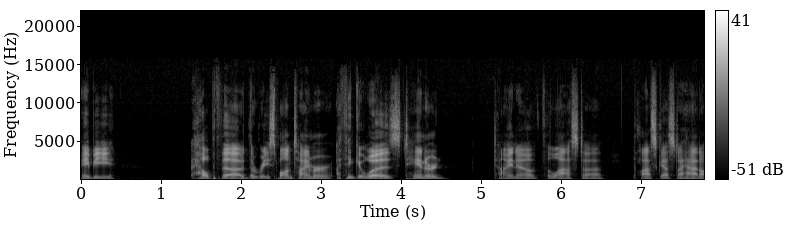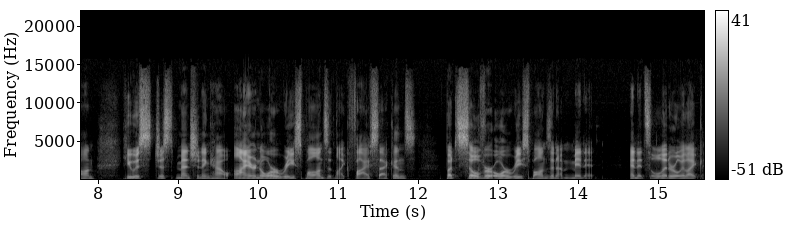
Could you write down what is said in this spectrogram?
maybe help the the respawn timer? I think it was Tanner Dino, the last uh the last guest I had on. He was just mentioning how iron ore respawns in like five seconds, but silver ore respawns in a minute, and it's literally like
